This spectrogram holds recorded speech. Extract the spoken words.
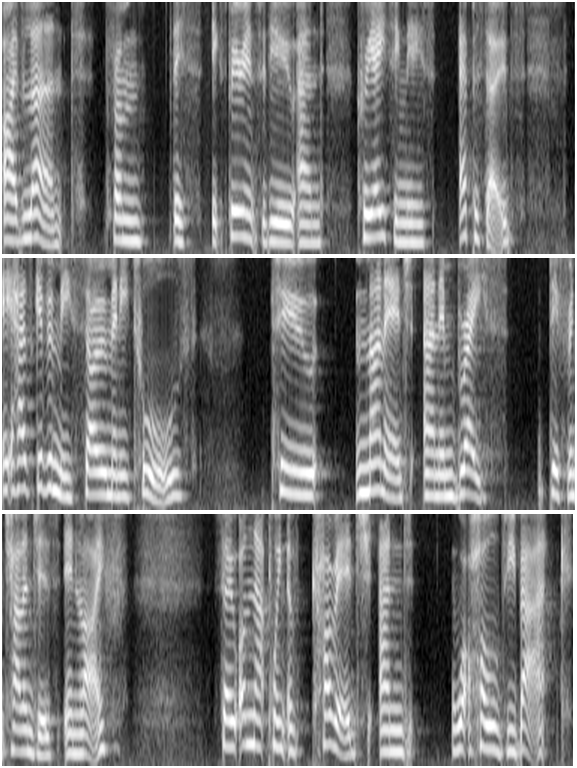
I've learnt from this experience with you and creating these episodes, it has given me so many tools to manage and embrace different challenges in life. So, on that point of courage and what holds you back,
